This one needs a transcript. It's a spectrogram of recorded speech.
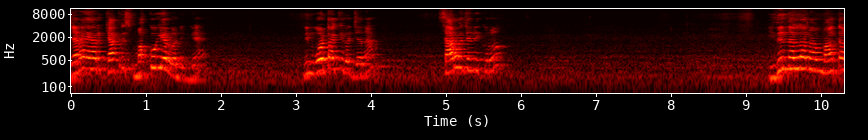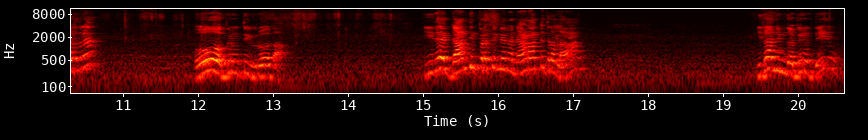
ಜನ ಯಾರು ಕ್ಯಾಪ್ರಿಸ್ ಮಕ್ಕಳಿಗೆ ಅಲ್ವಾ ನಿಮ್ಗೆ? ನಿಮ್ಗೆ ಓಟ್ ಹಾಕಿರೋ ಜನ? ಸಾರ್ವಜನಿಕರು? ಇದನ್ನೆಲ್ಲ ನಾವು ಮಾತಾಡಿದ್ರೆ, ಓ, ಅಭಿವೃದ್ಧಿ ವಿರೋಧ. ಇದೇ ಗಾಂಧಿ ಪ್ರತಿಮೆನ ನ್ಯಾಣ ಹಾಕಿದ್ರಲ್ಲ? ಇದಾ ನಿಮ್ದು ಅಭಿವೃದ್ಧಿ?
